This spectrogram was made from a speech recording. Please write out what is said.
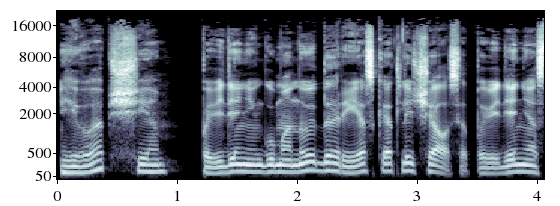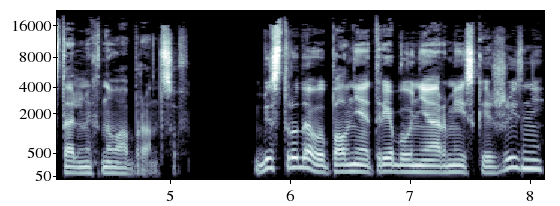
И вообще, поведение гуманоида резко отличалось от поведения остальных новобранцев. Без труда выполняя требования армейской жизни,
